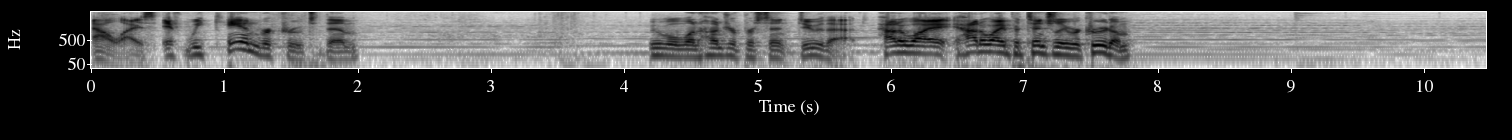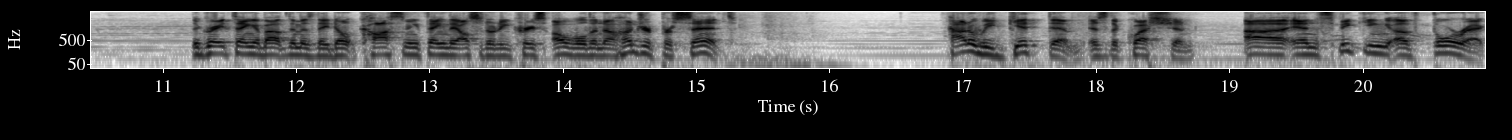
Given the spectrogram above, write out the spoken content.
allies. If we can recruit them, we will 100% do that. How do I how do I potentially recruit them? The great thing about them is they don't cost anything. They also don't increase. Oh, well then 100%. How do we get them is the question. Uh, and speaking of Thorek,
